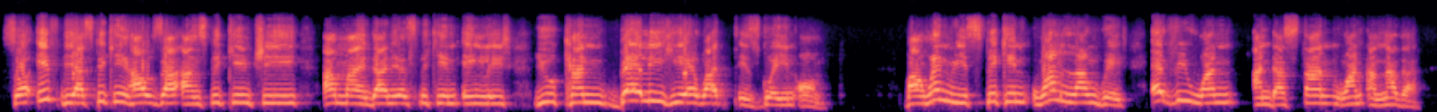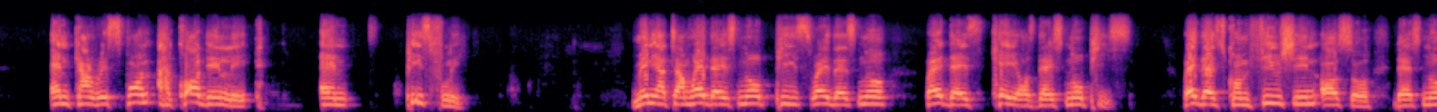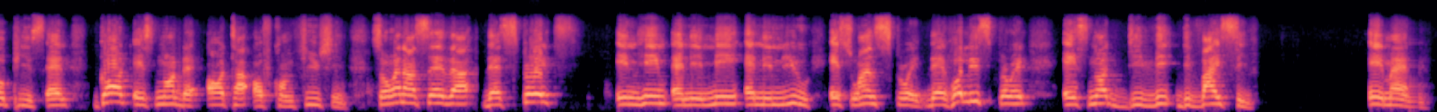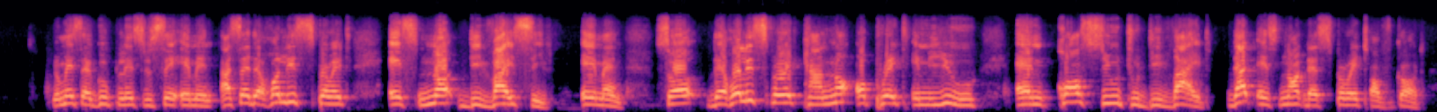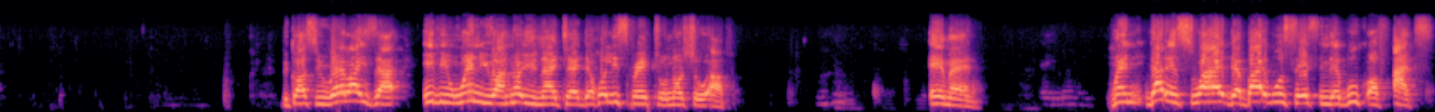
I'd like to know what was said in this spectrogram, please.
So if they are speaking Hausa and speaking Twi, Amma and Daniel speaking English, you can barely hear what is going on. But when we speaking one language, everyone understand one another and can respond accordingly and peacefully. Many a time where there is no peace, where there's no, where there is chaos, there is no peace. Where there's confusion, also, there's no peace. And God is not the author of confusion. So when I say that the spirit in him and in me and in you is one spirit, the Holy Spirit is not divi- divisive. Amen. You may a good place to say amen. I said the Holy Spirit is not divisive. Amen. So the Holy Spirit cannot operate in you and cause you to divide. That is not the Spirit of God. Because you realize that even when you are not united, the Holy Spirit will not show up. Amen. When that is why the Bible says in the book of Acts,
